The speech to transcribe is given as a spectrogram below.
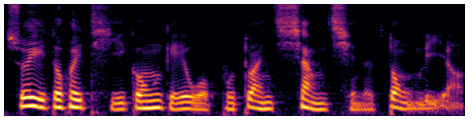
所以都会提供给我不断向前的动力啊。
